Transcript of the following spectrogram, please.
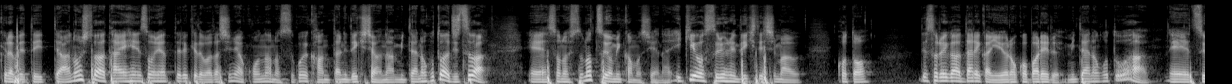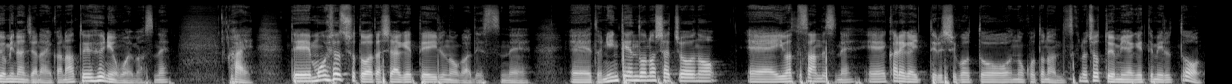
比べていって、あの人は大変そうにやってるけど私にはこんなのすごい簡単にできちゃうなみたいなことは実は、えー、その人の強みかもしれない。息をするようにできてしまうこと。で、それが誰かに喜ばれるみたいなことは、えー、強みなんじゃないかなというふうに思いますね。はい。で、もう一つちょっと私挙げているのがですね、えっ、ー、と、任天堂の社長のえー、岩田さんですね、えー、彼が言ってる仕事のことなんですけど、ちょっと読み上げてみると、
